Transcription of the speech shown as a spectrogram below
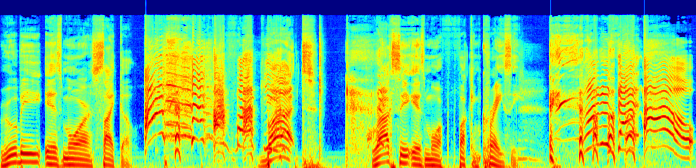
Ruby is more psycho. but Roxy is more fucking crazy. how does that? Ow!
